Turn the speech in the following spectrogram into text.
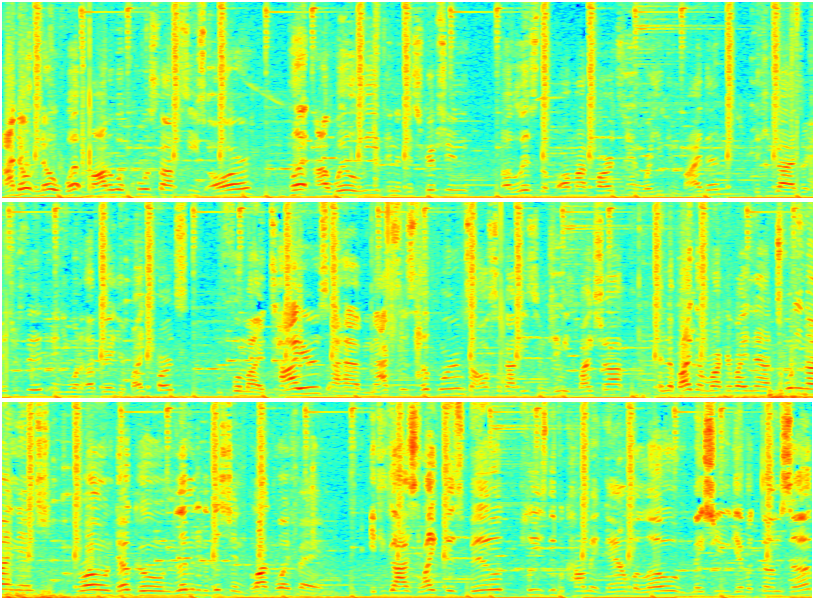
I don't know what model of Kool Stops these are, but I will leave in the description a list of all my parts and where you can buy them if guys are interested and you want to upgrade your bike parts. For my tires, I have Maxxis hookworms. I also got these from Jimmy's Bike Shop. And the bike I'm rocking right now, 29 inch Throne Dagoon limited edition Block Boy fan. If you guys like this build, please leave a comment down below. Make sure you give a thumbs up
